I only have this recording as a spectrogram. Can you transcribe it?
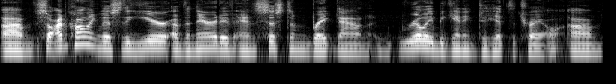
um, so I'm calling this the year of the narrative and system breakdown really beginning to hit the trail. Um,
